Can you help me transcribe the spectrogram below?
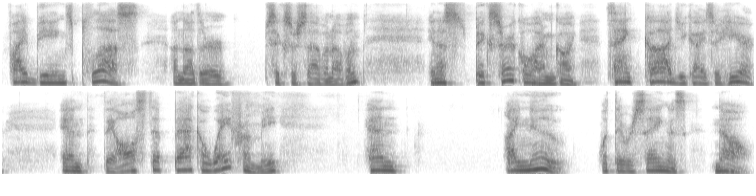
five beings plus another six or seven of them in a big circle. I'm going, thank God you guys are here. And they all step back away from me. And I knew what they were saying was no.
